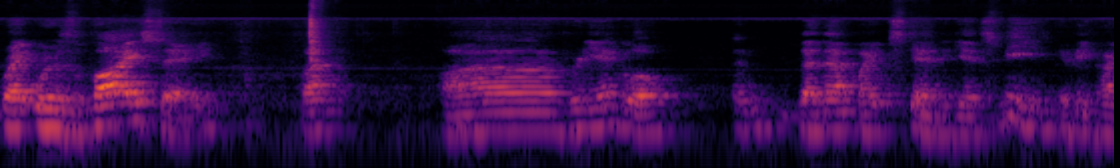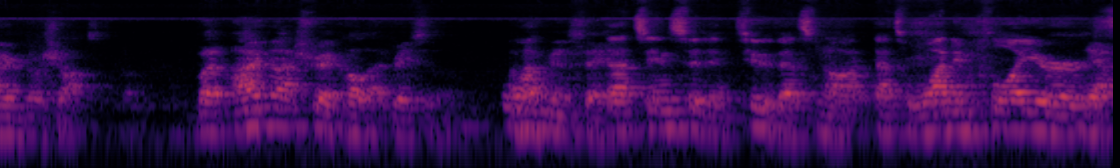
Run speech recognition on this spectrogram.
Right, whereas if I say, "But I'm pretty Anglo, And then that might stand against me if he hired no shots. But I'm not sure I call that racism. I'm not gonna say. That's incident too, that's not, that's one employer Yeah.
